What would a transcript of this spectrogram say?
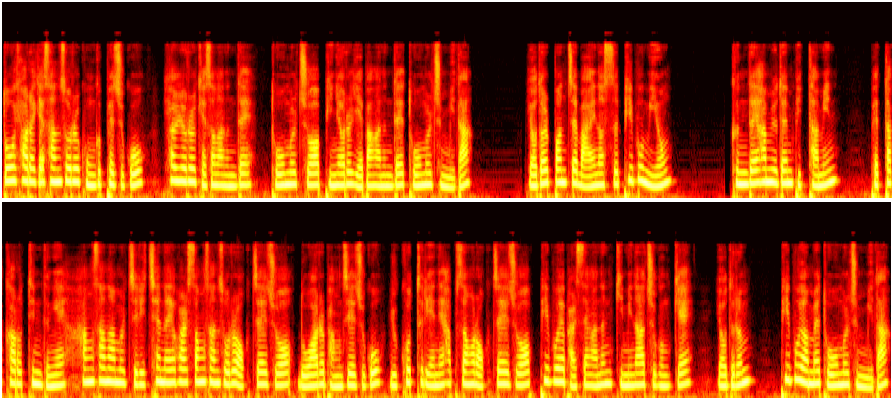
또 혈액에 산소를 공급해주고 혈류를 개선하는 데 도움을 주어 빈혈을 예방하는 데 도움을 줍니다. 여덟 번째 마이너스 피부 미용. 근대 함유된 비타민, 베타카로틴 등의 항산화 물질이 체내의 활성산소를 억제해주어 노화를 방지해주고 류코트리엔의 합성을 억제해주어 피부에 발생하는 기미나 주근깨, 여드름, 피부염에 도움을 줍니다.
